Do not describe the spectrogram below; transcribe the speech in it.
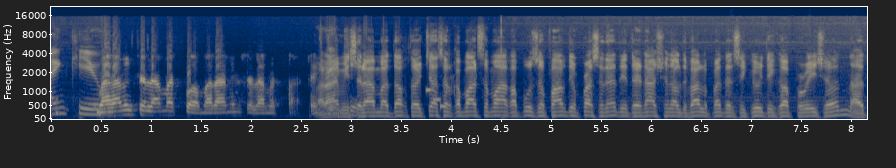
Thank you. Maraming salamat po. Maraming salamat po. Thank you. Maraming you. salamat, Dr. Chester Cabal sa mga kapuso, Founding President, International Development and Security Corporation at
